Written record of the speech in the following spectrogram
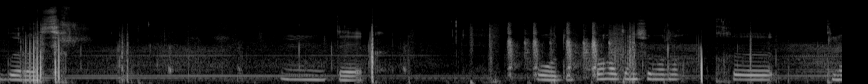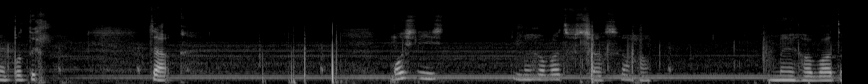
Убирайся. М, Так. О, тут багато ще можна кнопати. Так. Мощність мегаватт в час. Ага. Мегаватт.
